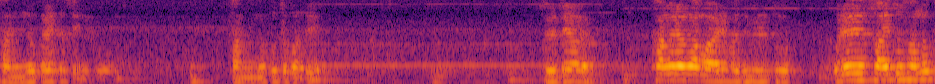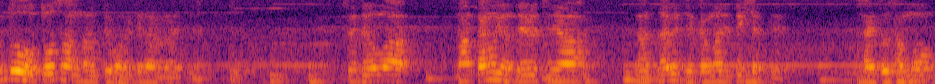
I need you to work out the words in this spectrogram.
他人の書いたセリフを。他人の言葉で。それでカメラが回り始めると俺斎藤さんのことをお父さんなんて呼ばなきゃならないし。それでもまあ何回も読んでるうちにはなんとなく時間が出てきちゃって斎藤さんも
